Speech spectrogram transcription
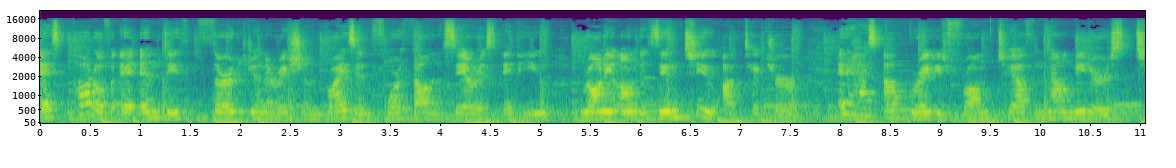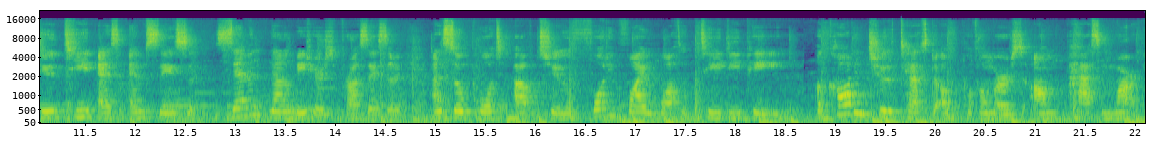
As part of AMD's third generation Ryzen 4000 series APU running on the Zen 2 architecture, it has upgraded from 12 nanometers to TSMC's 7 nanometers processor and supports up to 45 watt TDP. According to the test of performance on Passmark,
